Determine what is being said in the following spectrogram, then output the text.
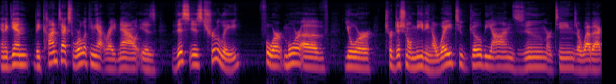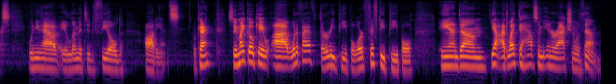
And again, the context we're looking at right now is this is truly for more of your traditional meeting, a way to go beyond Zoom or Teams or WebEx when you have a limited field audience. Okay? So you might go, okay, uh, what if I have 30 people or 50 people? And um, yeah, I'd like to have some interaction with them.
